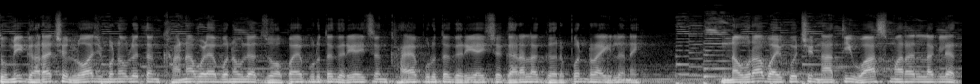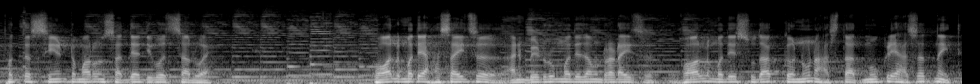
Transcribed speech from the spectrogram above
तुम्ही घराचे लॉज बनवले तर खानावळ्या बनवल्या झोपायापुरतं घरी यायचं आणि खायापुरतं घरी यायचं घराला घर पण राहिलं नाही. नवरा बायकोची नाती वास मारायला लागल्यात. फक्त सेंट मारून सध्या दिवस चालू आहे. हॉलमध्ये हसायचं आणि बेडरूममध्ये जाऊन रडायचं. हॉलमध्ये सुद्धा कणून हसतात. मोकळे हसत नाहीत.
